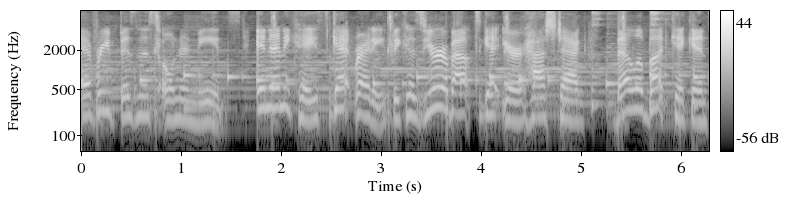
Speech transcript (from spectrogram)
Every Business Owner Needs. In any case, get ready because you're about to get your hashtag Bella butt kicking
